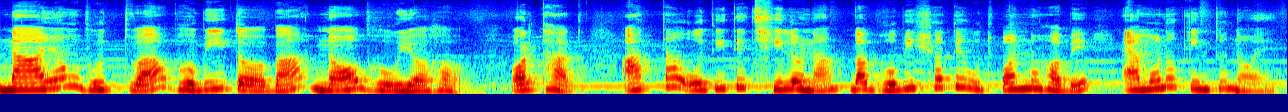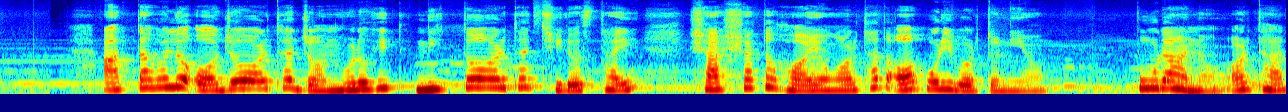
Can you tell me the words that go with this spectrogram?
নায়ং ভূত্বা ভবিত বা ন ভূয়ঃ, অর্থাৎ আত্মা অতীতে ছিল না বা ভবিষ্যতে উৎপন্ন হবে এমনও কিন্তু নয়। আত্মা হলো অজ, অর্থাৎ জন্মরহিত, নিত্য, অর্থাৎ চিরস্থায়ী, শাশ্বত, হয়ং, অর্থাৎ অপরিবর্তনীয়। পুরানো, অর্থাৎ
